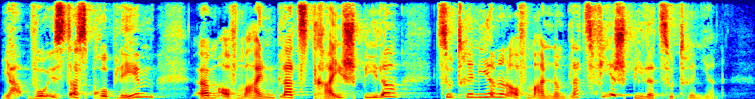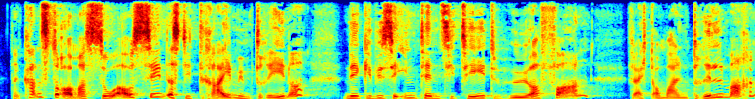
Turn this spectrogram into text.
ja, wo ist das Problem, ähm, auf dem einen Platz drei Spieler zu trainieren und auf dem anderen Platz vier Spieler zu trainieren? Dann kann es doch auch mal so aussehen, dass die drei mit dem Trainer eine gewisse Intensität höher fahren, vielleicht auch mal einen Drill machen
